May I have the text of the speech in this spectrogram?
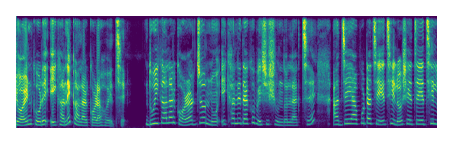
জয়েন করে এখানে কালার করা হয়েছে। দুই কালার করার জন্য এখানে দেখো বেশি সুন্দর লাগছে। আর যে আপুটা চেয়েছিল, সে চেয়েছিল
